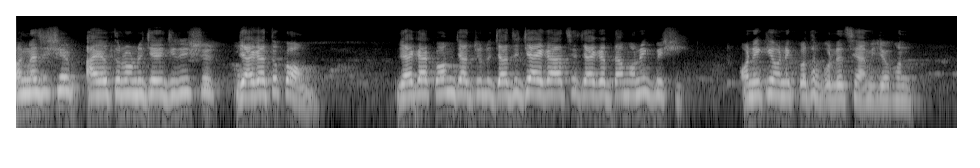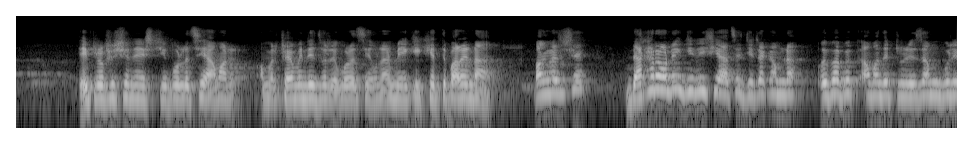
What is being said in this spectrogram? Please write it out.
বাংলাদেশের আয়তন অনুযায়ী জিনিসের জায়গা তো কম। জায়গা কম, যার জন্য যাদের জায়গা আছে, জায়গার দাম অনেক বেশি। অনেকে অনেক কথা বলেছে, আমি যখন এই প্রফেশনে এসেছি, বলেছে আমার আমার ফ্যামিলি ধরে বলেছে, ওনার মেয়েকে খেতে পারে না। বাংলাদেশে দেখার অনেক জিনিসই আছে, যেটাকে আমরা ওইভাবে আমাদের ট্যুরিজমগুলি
